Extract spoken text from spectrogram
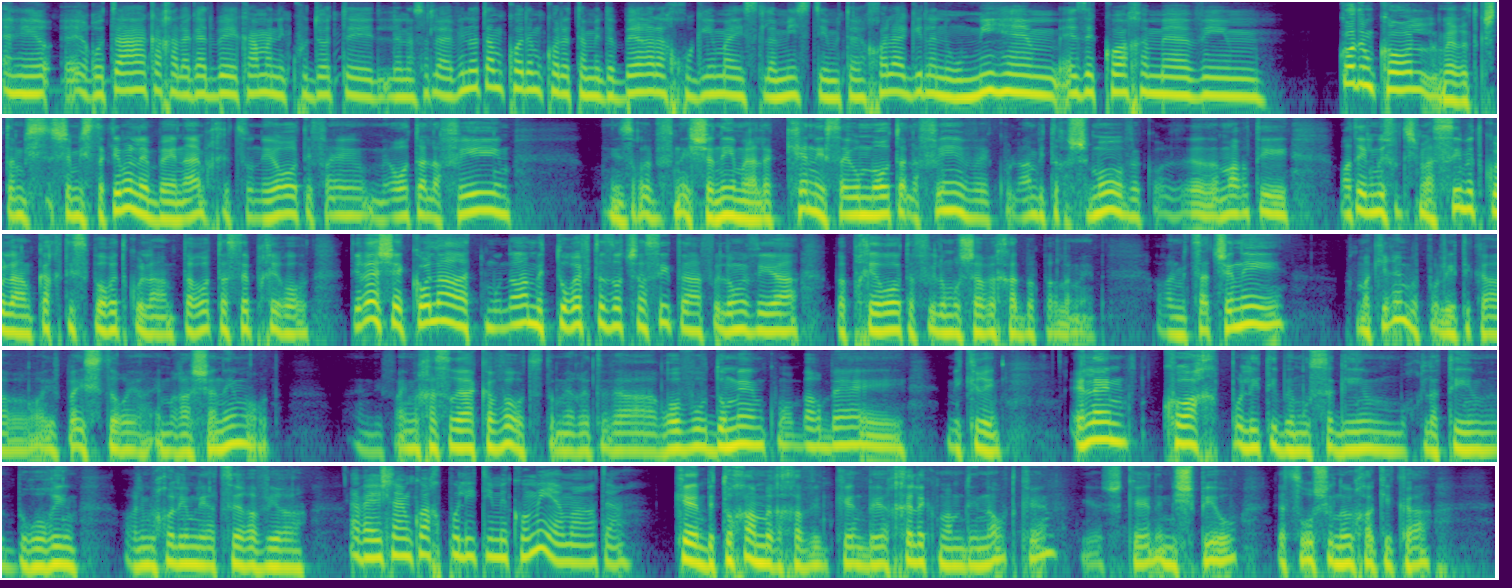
אני רוצה ככה לגעת בכמה נקודות, אה, לנסות להבין אותם. קודם כל, אתה מדבר על החוגים האסלאמיסטיים. אתה יכול להגיד לנו מי הם, איזה כוח הם מהווים? קודם כל, אומרת, כשמסתכלים עליהם בעיניים חיצוניות, לפעמים מאות אלפים, אני זוכר לפני שנים, היה לה כנס, היו מאות אלפים, וכולם התרשמו וכל זה, אז אמרתי, אמרתי למישהו, תשמע, שים את כולם, קח תספור את כולם, תראות, תעשה בחירות. תראה שכל התמונה המטורפת הזאת שעשית, אפילו לא מביאה בבחירות אפילו מושב אחד בפרלמנט. אבל מצד שני, מכירים בפוליטיקה בהיסטוריה, הם רעשנים מאוד. הם לפעמים חסרי עכבות, זאת אומרת, והרוב הוא דומם, כמו בהרבה מקרים. אין להם כוח פוליטי במושגים מוחלטים, ברורים. אבל הם יכולים לייצר אווירה. אבל יש להם כוח פוליטי מקומי, אמרת. כן, בתוך המרחבים, כן, בחלק מהמדינות, כן, יש, כן, הם השפיעו, יצרו שינוי חקיקה.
